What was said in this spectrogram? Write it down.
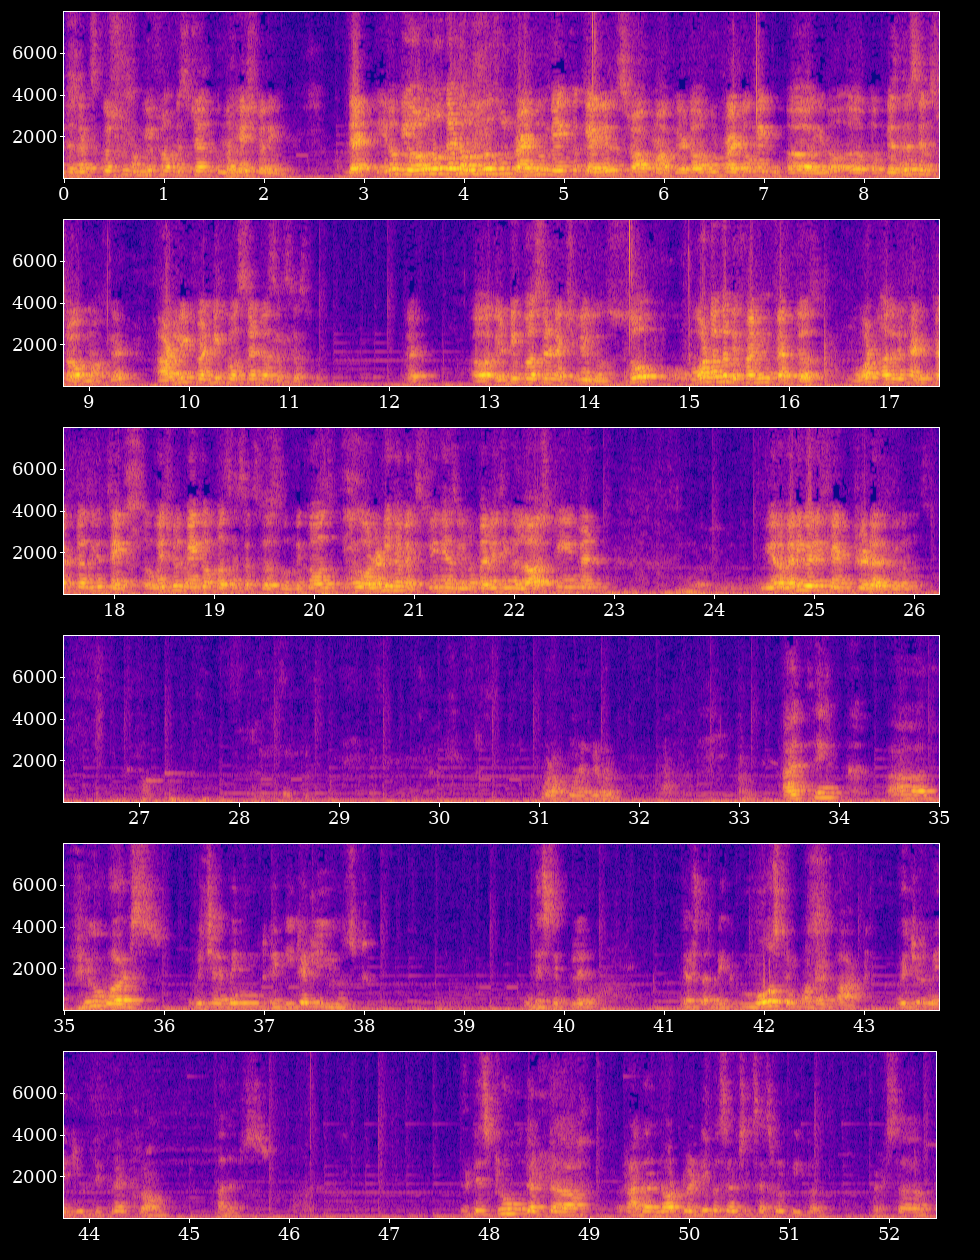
the next question would be from Mr. Maheswari. That you know, we all know that all those who try to make a career in stock market or who try to make uh, you know a, a business in stock market, hardly 20% are successful, right? Uh, 80% actually lose. So, what are the defining factors? What are the defining factors you think which will make a person successful? Because you already have experience, you know, managing a large team and you're a very very famed trader. Everyone knows. I think a few words which have been repeatedly used discipline, that's the big, most important part which will make you different from others. It is true that uh, rather not 20% successful people, it's uh,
